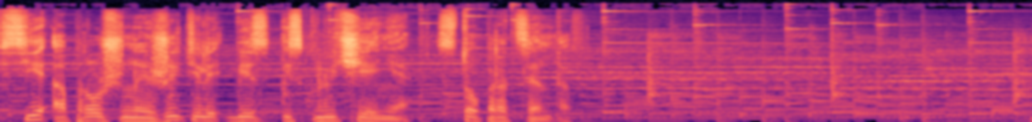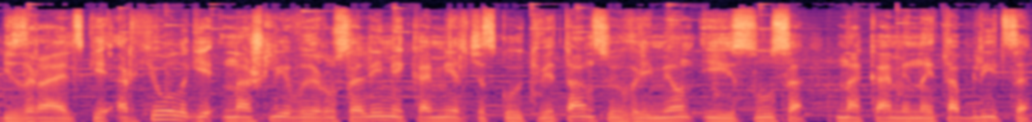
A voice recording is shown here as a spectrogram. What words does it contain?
все опрошенные жители без исключения – 100%. Израильские археологи нашли в Иерусалиме коммерческую квитанцию времен Иисуса на каменной таблице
